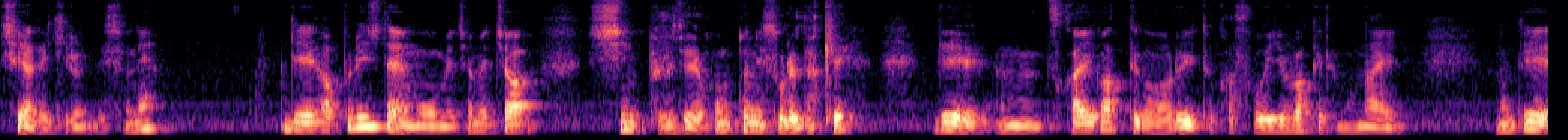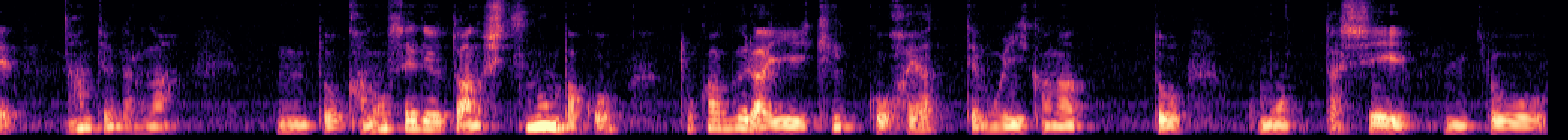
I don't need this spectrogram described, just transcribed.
シェアできるんですよね。でアプリ自体もめちゃめちゃシンプルで本当にそれだけ。で、うん、使い勝手が悪いとかそういうわけでもないので何て言うんだろうな、うんと、可能性で言うとあの質問箱とかぐらい結構流行ってもいいかなと思ったし、うんと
